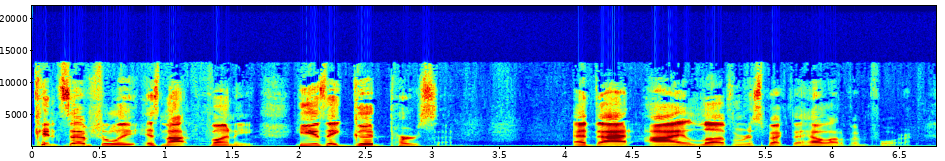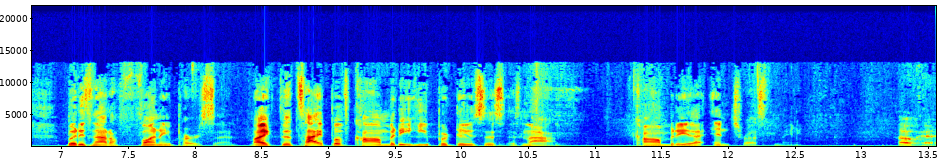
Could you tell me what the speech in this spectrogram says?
conceptually is not funny. He is a good person. And that I love and respect the hell out of him for. But he's not a funny person. Like the type of comedy he produces is not comedy that interests me. Okay.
